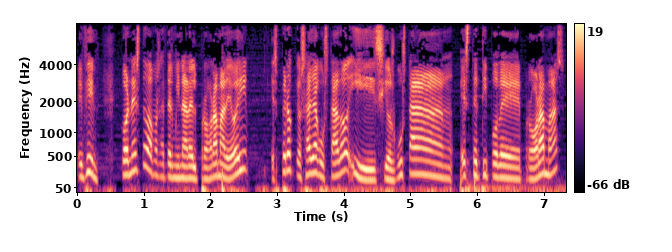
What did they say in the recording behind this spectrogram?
En fin, con esto vamos a terminar el programa de hoy. Espero que os haya gustado y si os gustan este tipo de programas,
